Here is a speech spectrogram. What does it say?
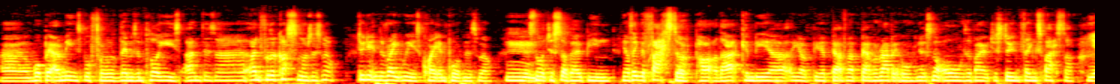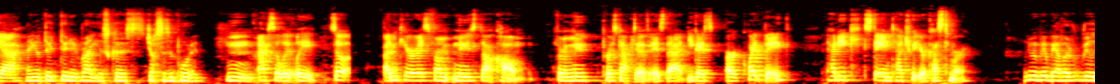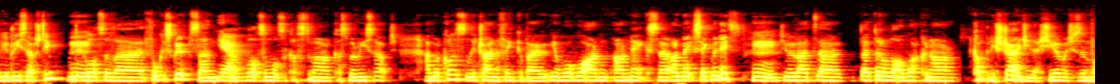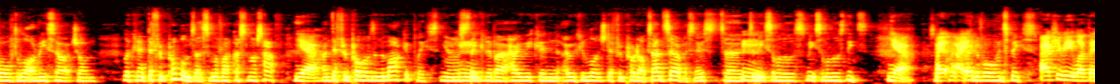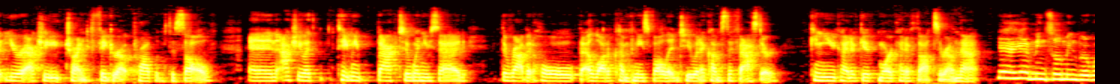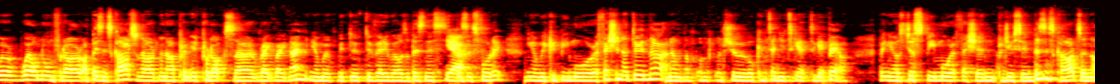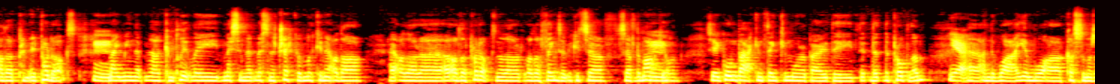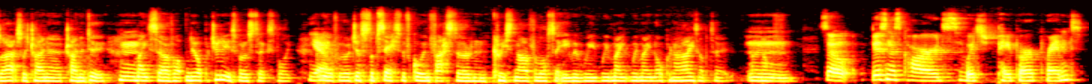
uh, what better means both for them as employees and as uh, and for their customers as well doing it in the right way is quite important as well. Mm. It's not just about being, you know, I think the faster part of that can be a, you know, be a bit of a bit of a rabbit hole. You know, it's not always about just doing things faster. Yeah. And you're know, do, doing it right is cause just as important. Mm, absolutely. So I'm curious from moos.com, from a Moo perspective, is that you guys are quite big. How do you stay in touch with your customer? We have a really good research team. We mm. do lots of uh, focus groups and yeah. you know, lots and lots of customer customer research and we're constantly trying to think about you know what, what our our next uh, our next segment is. Mm. So we've had uh, done a lot of work on our company strategy this year, which has involved a lot of research on looking at different problems that some of our customers have. Yeah. And different problems in the marketplace. You know, mm. thinking about how we can how we can launch different products and services to, mm. to meet some of those meet some of those needs. Yeah. So I, quite, quite I, evolving space. I actually really love that you're actually trying to figure out problems to solve. And actually like take me back to when you said the rabbit hole that a lot of companies fall into when it comes to faster. Can you kind of give more kind of thoughts around that? Yeah, yeah. I mean, so I mean, we're, we're well known for our, our business cards and our and our printed products uh, right right now. You know, we, we do, do very well as a business yeah. business for it. You know, we could be more efficient at doing that, and I'm, I'm, I'm sure we will continue to get to get better. But you know, it's just being more efficient producing business cards and other printed products hmm. might mean that they're completely missing the, missing a trick on looking at other uh, other uh, other products and other other things that we could serve serve the market mm. on. So yeah, going back and thinking more about the the, the problem, yeah, uh, and the why and what our customers are actually trying to trying to do mm. might serve up new opportunities for us to exploit. Yeah, and, if we were just obsessed with going faster and increasing our velocity, we, we, we might we might not open our eyes up to it mm. So business cards, which paper, print,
